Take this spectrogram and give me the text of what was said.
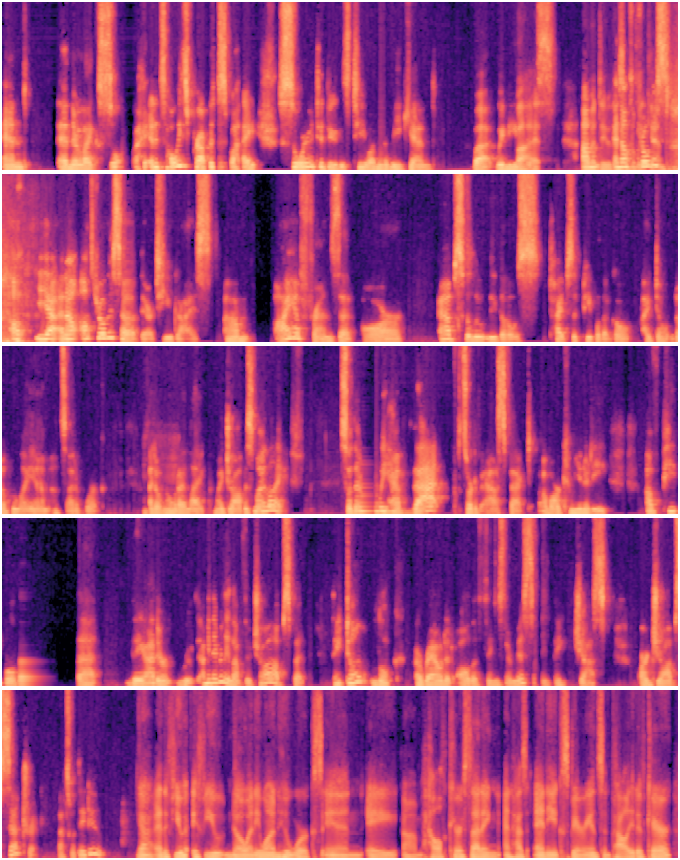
And and they're like so and it's always prefaced by sorry to do this to you on the weekend, but we need but this. I'm gonna um, do this and I'll throw weekend. this. I'll, yeah, and I'll, I'll throw this out there to you guys. Um, I have friends that are absolutely those types of people that go, I don't know who I am outside of work. Mm-hmm. I don't know what mm-hmm. I like. My job is my life. So then we have that sort of aspect of our community of people that, that they either, I mean, they really love their jobs, but they don't look around at all the things they're missing. They just are job centric. That's what they do. Yeah, and if you if you know anyone who works in a um, healthcare setting and has any experience in palliative care,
